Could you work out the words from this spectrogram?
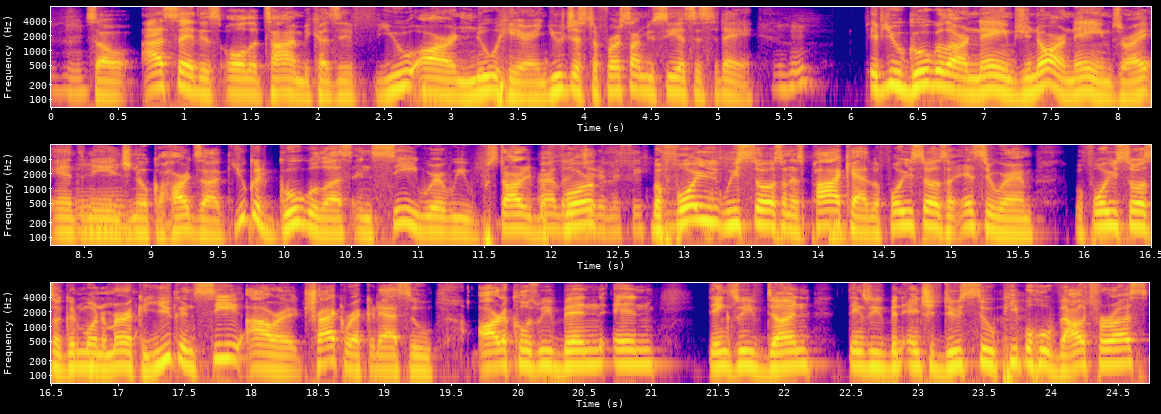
Mm-hmm. So I say this all the time because if you are new here and you just the first time you see us is today, mm-hmm. if you Google our names, you know our names, right? Anthony and mm-hmm. Janoka Hartzog. You could Google us and see where we started before before you we saw us on this podcast, before you saw us on Instagram, before you saw us on Good Morning America. You can see our track record as to articles we've been in, things we've done, things we've been introduced to, people who vouch for us.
